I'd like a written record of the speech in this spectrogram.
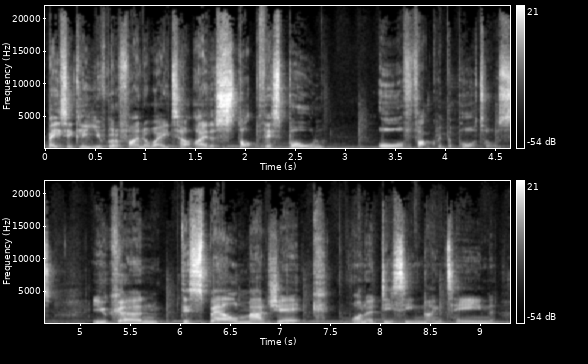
basically, you've got to find a way to either stop this ball or fuck with the portals. You can dispel magic on a DC 19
